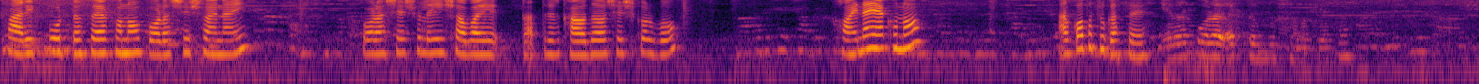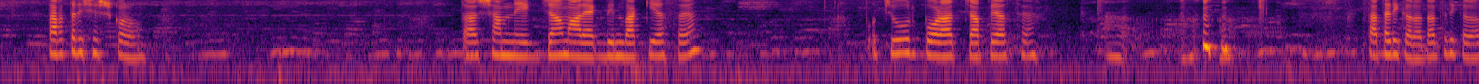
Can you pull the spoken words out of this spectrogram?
ফারিক পড়তেছে এখনও পড়া শেষ হয় নাই। পড়া শেষ হলেই সবাই রাত্রের খাওয়া দাওয়া শেষ করব। হয় নাই এখনও? আর কতটুক আছে? তাড়াতাড়ি শেষ করো। তার সামনে এক্সাম আর একদিন বাকি আছে। প্রচুর পড়ার চাপে আছে। তাড়াতাড়ি করো তাড়াতাড়ি করো।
